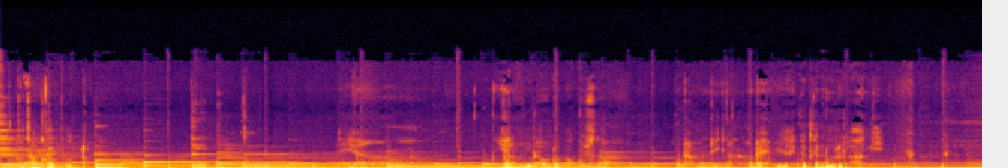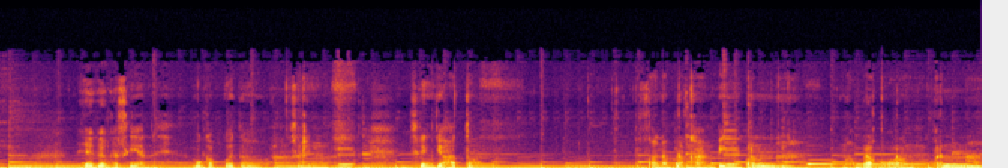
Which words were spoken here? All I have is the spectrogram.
ke sangkal putu udah bisa ikut kenduri lagi. Ya agak kasihan sih. Bokap gue tuh sering sering jatuh. Karena berkamping pernah. Nabrak orang pernah.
